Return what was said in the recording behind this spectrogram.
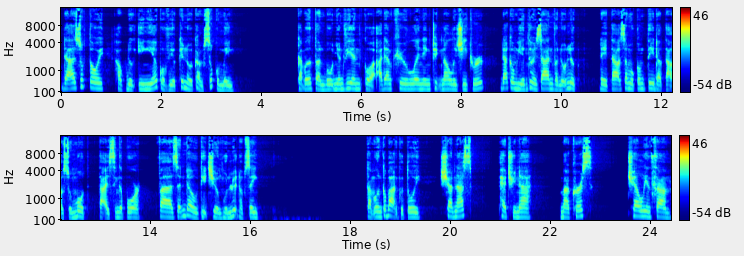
đã giúp tôi học được ý nghĩa của việc kết nối cảm xúc của mình. Cảm ơn toàn bộ nhân viên của Adam Q Learning Technology Group đã công hiến thời gian và nỗ lực để tạo ra một công ty đào tạo số 1 tại Singapore và dẫn đầu thị trường huấn luyện học sinh. Cảm ơn các bạn của tôi, Shanas, Petrina, Marcus, Chelintham,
